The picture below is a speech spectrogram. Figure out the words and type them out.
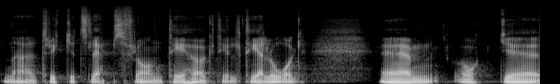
när trycket släpps från T-hög till T-låg. Ehm, och, eh,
